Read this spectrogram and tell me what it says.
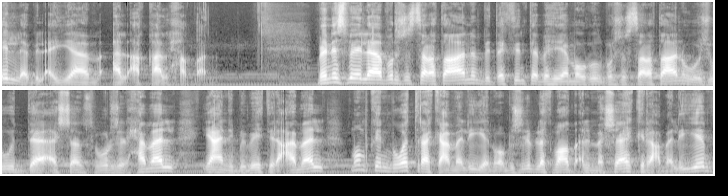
إلا بالأيام الأقل حظاً. بالنسبة لبرج السرطان بدك تنتبه يا مولود برج السرطان وجود الشمس ببرج الحمل يعني ببيت العمل ممكن بوترك عمليا وبيجلب لك بعض المشاكل العملية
